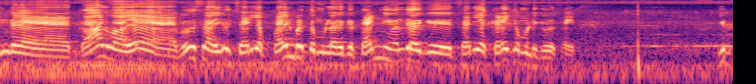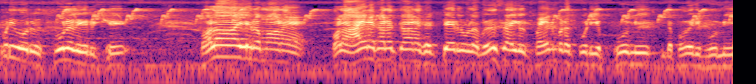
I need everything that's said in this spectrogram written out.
இந்த கால்வாயை விவசாயிகள் சரியாக பயன்படுத்த முடியல. அதுக்கு தண்ணி வந்து அதுக்கு சரியாக கிடைக்க மாட்டேங்குது விவசாயம். இப்படி ஒரு சூழல் இருக்குது பல ஆயிரமான பல ஆயிரக்கணக்கான ஹெக்டேரில் உள்ள விவசாயிகள் பயன்படக்கூடிய பூமி இந்த பகுதி பூமி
